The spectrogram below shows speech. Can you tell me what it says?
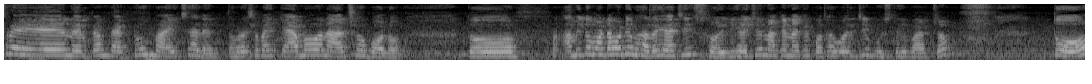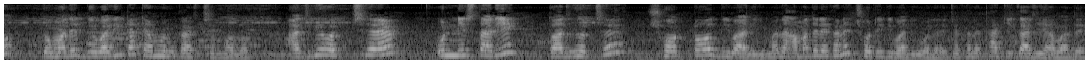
friend welcome back to my channel তোমরা সবাই কেমন আছো বলো? তো আমি তো মোটামুটি ভালোই আছি। সর্দি হয়েছে, নাকে নাকে কথা বলছি, বুঝতেই পারছ। তো তোমাদের দিওয়ালিটা কেমন কাটছে বলো? আজকে হচ্ছে উনিশ তারিখ, তো আজকে হচ্ছে ছোট দিওয়ালি মানে আমাদের এখানে ছোটি দিওয়ালি বলে, যেখানে থাকি গাজিয়াবাদে।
